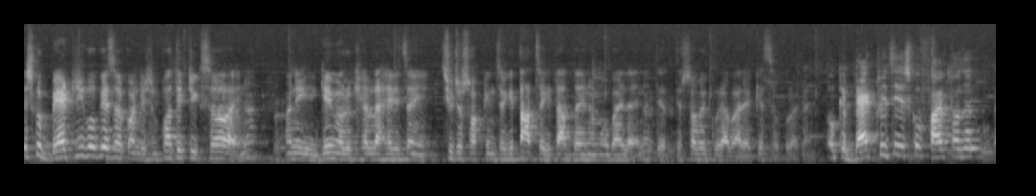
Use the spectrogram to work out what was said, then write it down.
यसको ब्याट्रीको के छ कन्डिसन? कति टिक्छ होइन? अनि गेमहरू खेल्दाखेरि चाहिँ छिटो सकिन्छ कि तात्छ कि तात्दैन मोबाइल होइन? त्यो त्यो सबै कुराबारे के छ कुराकानी? ओके ब्याट्री चाहिँ यसको फाइभ थाउजन्ड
